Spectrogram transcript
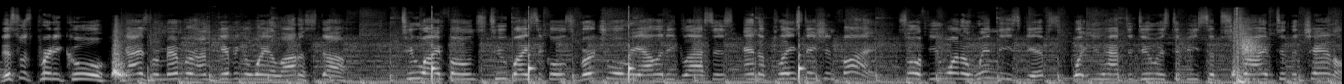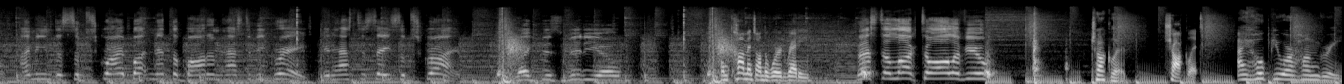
This was pretty cool. Guys, remember, I'm giving away a lot of stuff. Two iPhones, two bicycles, virtual reality glasses, and a PlayStation 5. So if you want to win these gifts, what you have to do is to be subscribed to the channel. I mean, the subscribe button at the bottom has to be gray. It has to say subscribe. Like this video. And comment on the word ready. Best of luck to all of you. Chocolate. Chocolate. I hope you are hungry.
